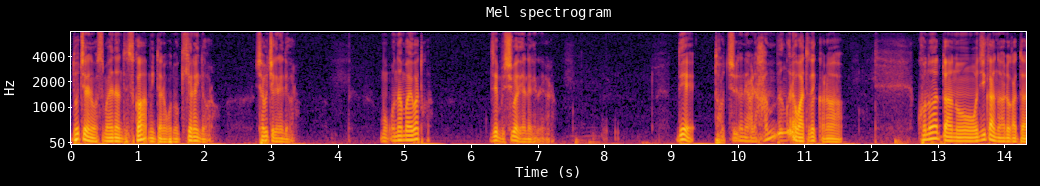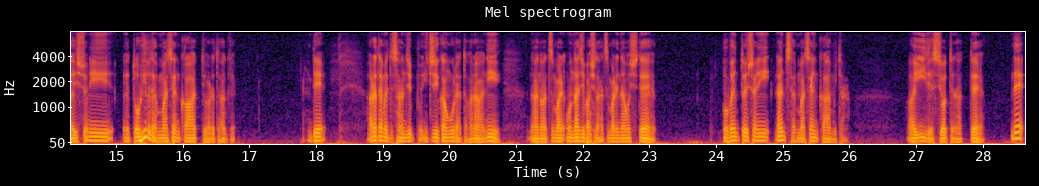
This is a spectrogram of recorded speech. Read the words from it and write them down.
どちらにお住まいなんですか？みたいなことを聞けないんだから。喋っちゃいけないんだから。もうお名前はとか。全部手話でやんなきゃいけないから。で、途中でね、あれ半分ぐらい終わった時かな。この後、あの、お時間のある方は一緒に、えっと、お昼食べませんか？って言われたわけ。で、改めて30分、1時間ぐらいだったかなに、あの集まり同じ場所に集まり直してお弁当一緒にランチ食べませんか？みたいな。あいいですよってなってで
